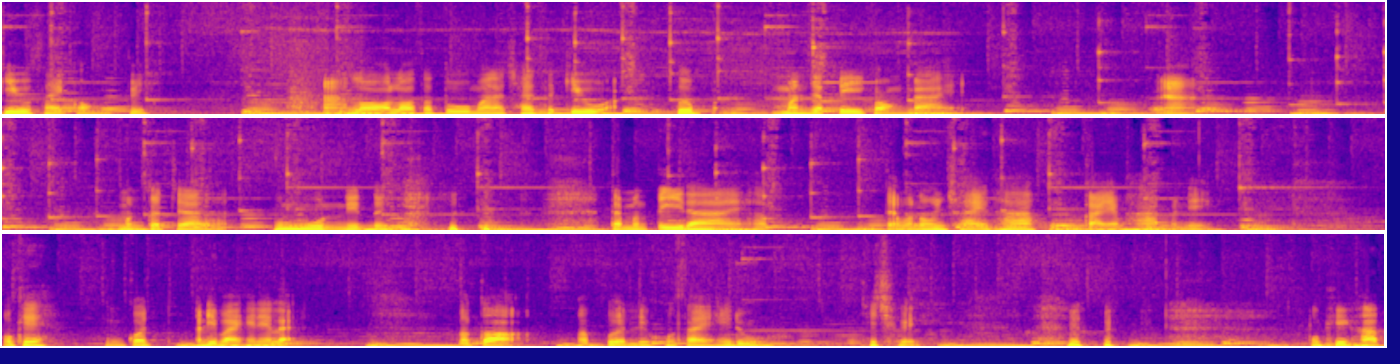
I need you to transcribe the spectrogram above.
กิลใส่กล่องสิ อ่าล่อล่อศัตรูมาแล้วใช้สกิลอะ ปุ๊บมันจะตีกล่องได้ อ่ามันก็จะวุ่นๆนิดนึง แต่มันตีได้ครับ แต่มันต้องใช้ท่าของกายภาพมันเอง โอเค ผมก็อธิบายแค่นี้แหละ แล้วก็มาเปิดรีโคไซให้ดูเฉยๆ โอเคครับ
